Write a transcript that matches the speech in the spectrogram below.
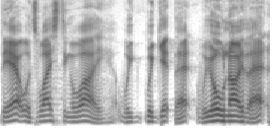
the outward's wasting away. We, we get that. We all know that.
